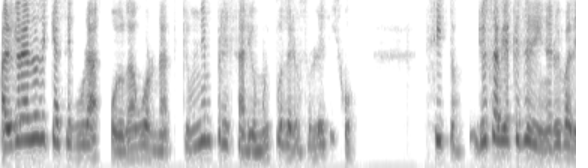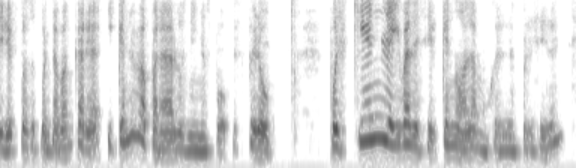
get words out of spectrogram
Al grado de que asegura Olga Warnat que un empresario muy poderoso le dijo, cito, yo sabía que ese dinero iba directo a su cuenta bancaria y que no iba a parar a los niños pobres, pero pues ¿quién le iba a decir que no a la mujer del presidente?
